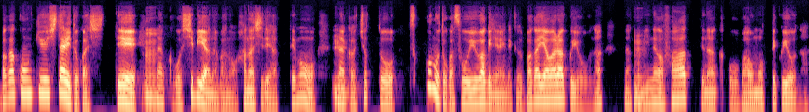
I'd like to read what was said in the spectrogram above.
場が困窮したりとかして、うんなんかこうシビアな場の話であっても、うんなんかちょっと突っ込むとかそういうわけじゃないんだけど、場が柔らくような、なんかうんみんながファーってなんかこう場を持っていくような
